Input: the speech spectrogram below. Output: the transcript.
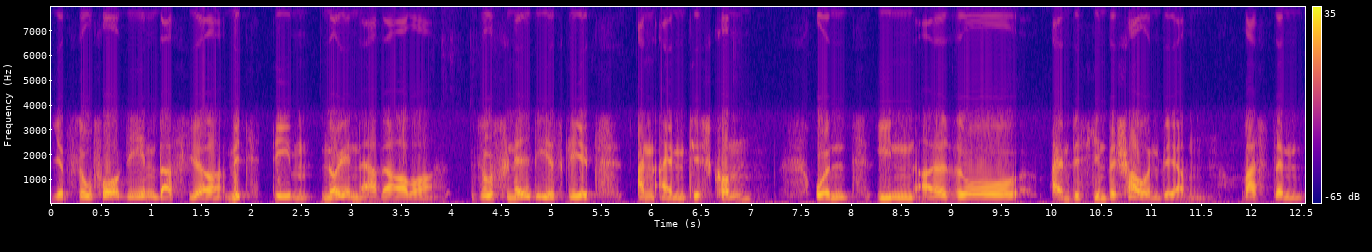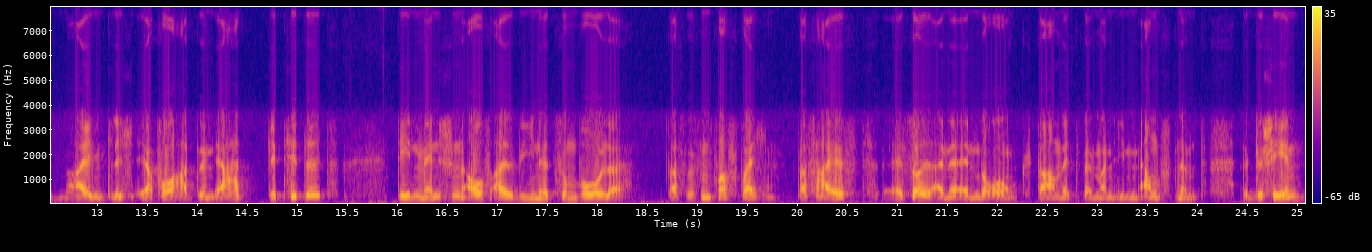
jetzt so vorgehen, dass wir mit dem neuen Erwerber so schnell wie es geht an einen Tisch kommen und ihn also ein bisschen beschauen werden, was denn eigentlich er vorhat. Denn er hat getitelt, den Menschen auf Alwine zum Wohle. Das ist ein Versprechen. Das heißt, es soll eine Änderung damit, wenn man ihn ernst nimmt, geschehen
